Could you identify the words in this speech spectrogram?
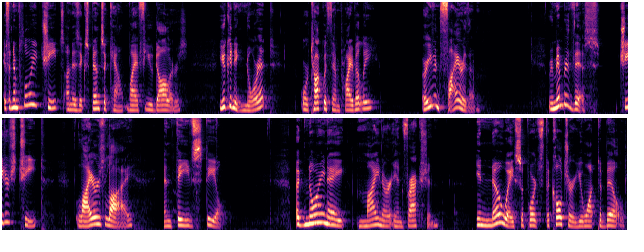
If an employee cheats on his expense account by a few dollars, you can ignore it or talk with them privately or even fire them. Remember this cheaters cheat, liars lie, and thieves steal. Ignoring a minor infraction in no way supports the culture you want to build.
